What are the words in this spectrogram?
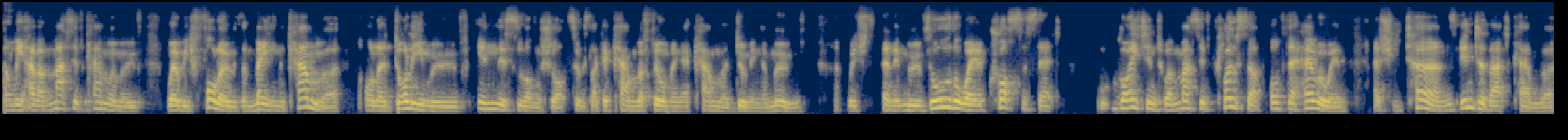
And we have a massive camera move where we follow the main camera on a dolly move in this long shot. So it's like a camera filming a camera doing a move which and it moves all the way across the set right into a massive close-up of the heroine as she turns into that camera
